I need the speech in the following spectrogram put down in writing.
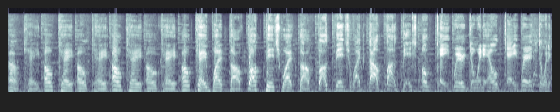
Okay, okay, okay, okay, okay, okay, what the fuck, bitch, what the fuck, bitch, what the fuck, bitch, okay, we're doing it, okay, we're doing it,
